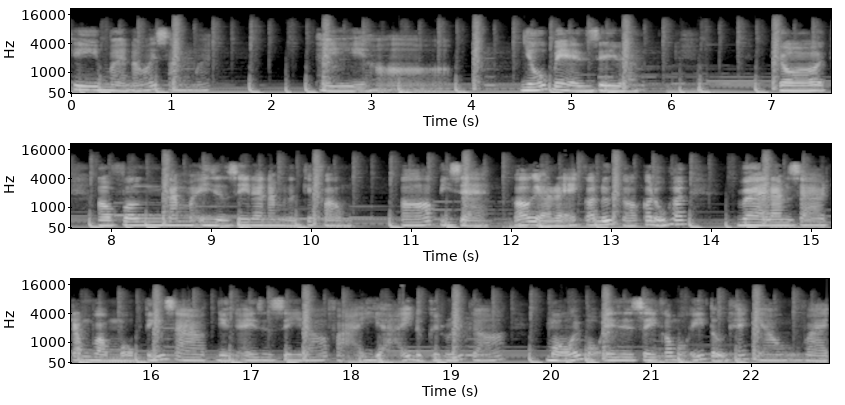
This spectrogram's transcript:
khi mà nói xong á, thì họ nhốt mấy agency là trời ơi, họ phân năm agency ra, năm mình cái phòng có pizza, có gà rẻ, có nước ngọt, có đủ hết. Và làm sao trong vòng một tiếng sau, những agency đó phải giải được cái clip đó. Mỗi một agency có một ý tưởng khác nhau và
